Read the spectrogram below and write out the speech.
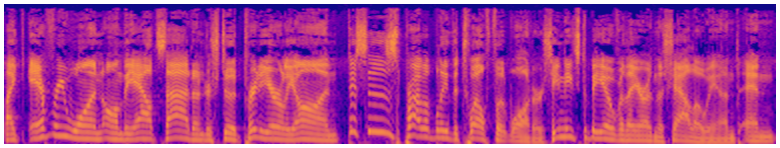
like everyone on the outside understood pretty early on, this is probably the 12 foot waters. He needs to be over there in the shallow end. And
